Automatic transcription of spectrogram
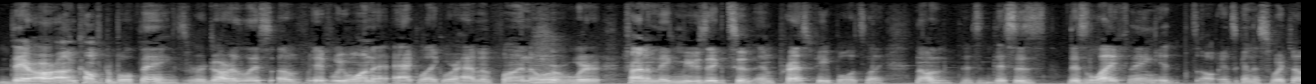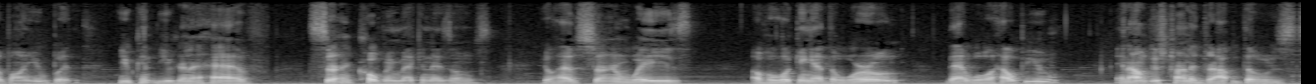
there are uncomfortable things, regardless of if we want to act like we're having fun or we're trying to make music to impress people. It's like, no, this, this is this life thing. It's oh, it's gonna switch up on you, but you can you're gonna have certain coping mechanisms. You'll have certain ways of looking at the world that will help you. And I'm just trying to drop those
